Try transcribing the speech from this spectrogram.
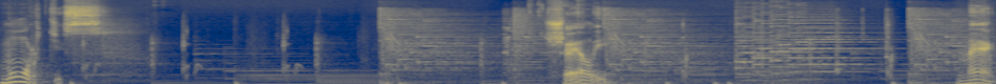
Мортіс. Шеллі. Meg.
